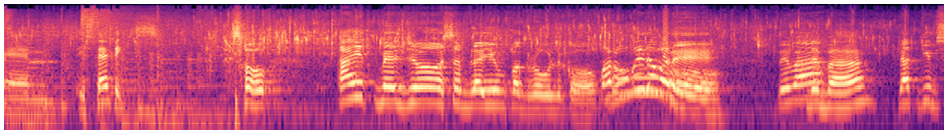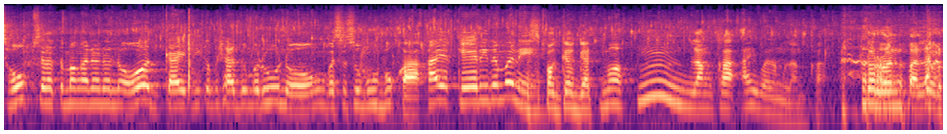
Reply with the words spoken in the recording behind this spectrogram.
and aesthetics. So, kahit medyo sablay yung pag-roll ko, parang okay Oo. naman eh. Di ba? Diba? That gives hope sa lahat ng mga nanonood. Kahit di ka masyado marunong, basta sumubok ka, kaya carry naman eh. Tapos pagkagat mo, hmm, langka. Ay, walang langka. Turon pala.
